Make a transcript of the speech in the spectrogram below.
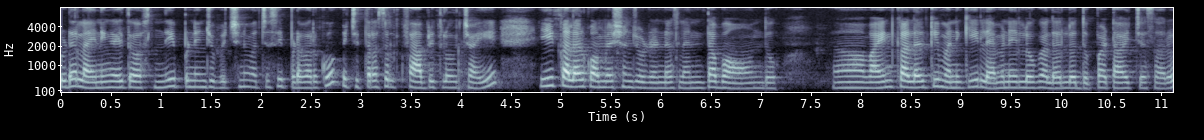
కూడా లైనింగ్ అయితే వస్తుంది. ఇప్పుడు నేను చూపించినవి వచ్చేసి ఇప్పటి వరకు విచిత్ర సిల్క్ ఫ్యాబ్రిక్లో వచ్చాయి. ఈ కలర్ కాంబినేషన్ చూడండి. అసలు ఎంత బాగుందో. వైన్ కలర్కి మనకి లెమన్ ఎల్లో కలర్లో దుప్పటా ఇచ్చేసారు.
